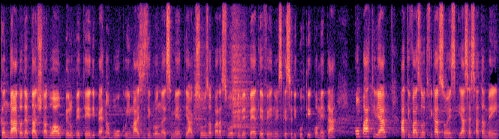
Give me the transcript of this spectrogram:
candidato a deputado estadual pelo PT de Pernambuco, imagens de Bruno Nascimento, Tiago Souza para a sua PBPE TV. Não esqueça de curtir, comentar, compartilhar, ativar as notificações e acessar também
